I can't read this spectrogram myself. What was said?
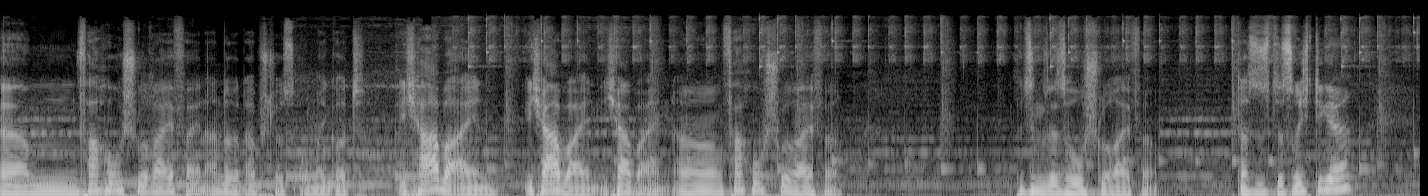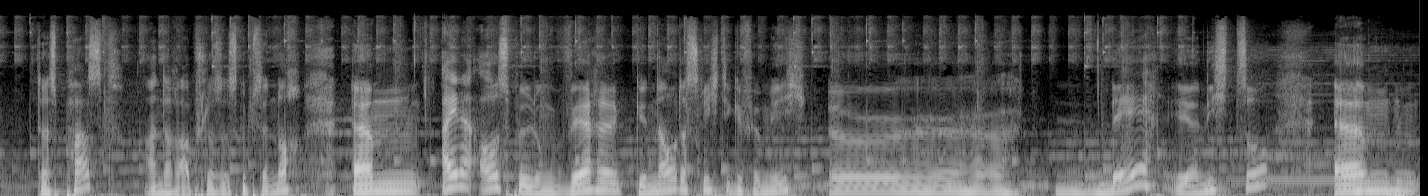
Ähm, Fachhochschulreife, einen anderen Abschluss. Oh mein Gott. Ich habe einen. Ich habe einen. Ich habe einen. Ähm, Fachhochschulreife. Beziehungsweise Hochschulreife. Das ist das Richtige. Das passt. Andere Abschlüsse, was gibt es denn noch? Ähm, eine Ausbildung wäre genau das Richtige für mich. Äh, nee, eher nicht so. Ähm,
